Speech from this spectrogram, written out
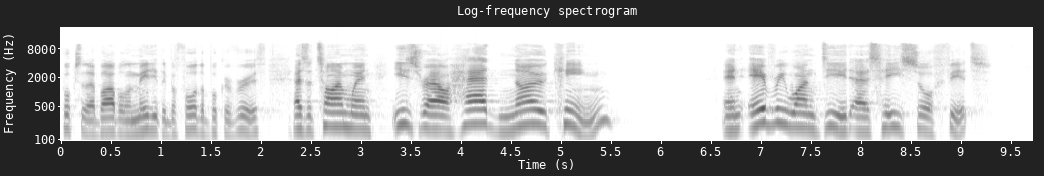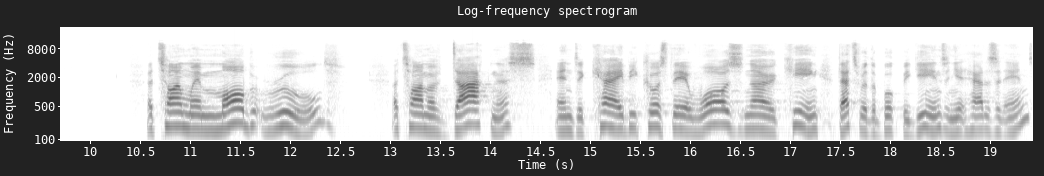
books of the Bible immediately before the book of Ruth, as a time when Israel had no king and everyone did as he saw fit, a time when mob ruled, a time of darkness and decay because there was no king. That's where the book begins, and yet how does it end?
